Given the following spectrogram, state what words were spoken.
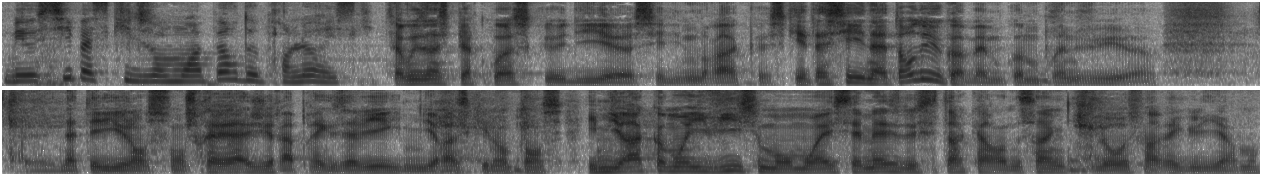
mais aussi parce qu'ils ont moins peur de prendre le risque. Ça vous inspire quoi ce que dit euh, Céline Braque, ce qui est assez inattendu quand même comme point de vue. Euh, euh, Nathalie Janson, je ferai réagir après Xavier, il me dira ce qu'il en pense. Il me dira comment il vit sur mon, mon SMS de 7h45 qu'il reçoit régulièrement.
